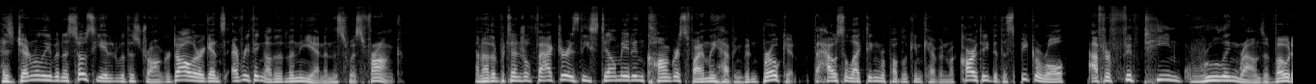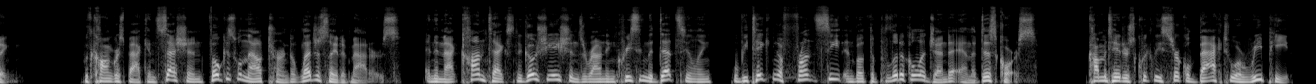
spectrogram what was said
has generally been associated with a stronger dollar against everything other than the yen and the Swiss franc. Another potential factor is the stalemate in Congress finally having been broken, with the House electing Republican Kevin McCarthy to the Speaker role after 15 grueling rounds of voting. With Congress back in session, focus will now turn to legislative matters. And in that context, negotiations around increasing the debt ceiling will be taking a front seat in both the political agenda and the discourse. Commentators quickly circled back to a repeat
